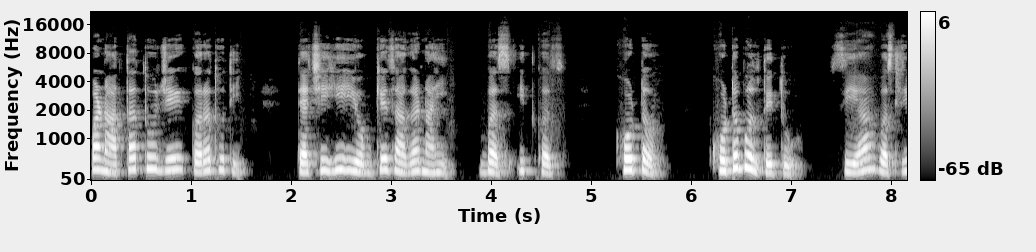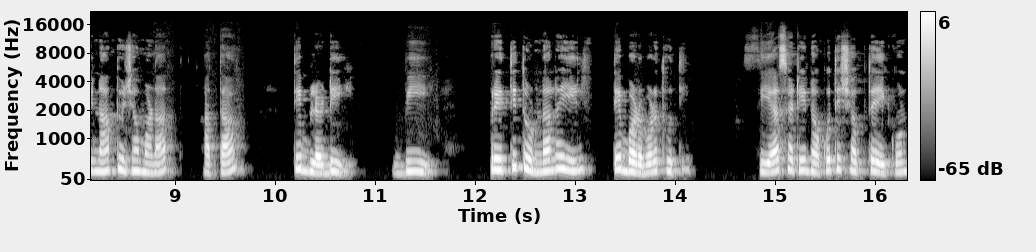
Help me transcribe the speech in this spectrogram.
पण आता तू जे करत होती त्याची ही योग्य जागा नाही. बस इतकंच. खोटं. खोटं बोलते तू. सिया बसली ना तुझ्या मनात? आता? ती ब्लडी. बी. प्रीती तोंडाला येईल? ते बडबडत होती. सियासाठी नको ते शब्द ऐकून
